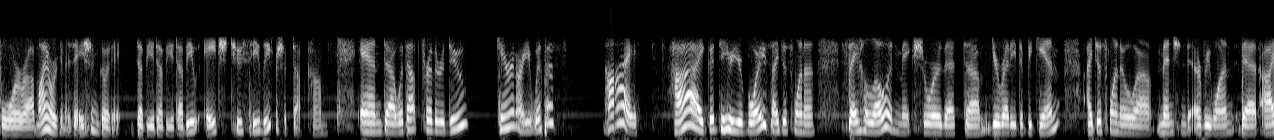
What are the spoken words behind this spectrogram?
for uh, my organization, go to www.h2cleadership.com. And uh, without further ado, Karen, are you with us? Hi. Hi, good to hear your voice. I just want to say hello and make sure that um, you're ready to begin. I just want to uh, mention to everyone that I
